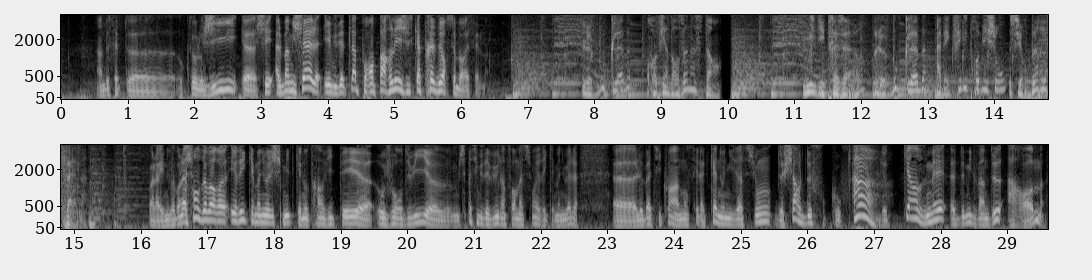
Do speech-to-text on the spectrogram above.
hein, de cette euh, octologie euh, chez Albin Michel et vous êtes là pour en parler jusqu'à 13h sur Beurre FM. Le Book Club revient dans un instant. Midi 13h, le Book Club avec Philippe Robichon sur Beurre FM. Voilà, et nous avons la chance d'avoir euh, Eric Emmanuel Schmitt qui est notre invité euh, aujourd'hui. Euh, je ne sais pas si vous avez vu l'information, Eric Emmanuel. Euh, le Vatican a annoncé la canonisation de Charles de Foucault Ah le 15 mai euh, 2022 à Rome.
